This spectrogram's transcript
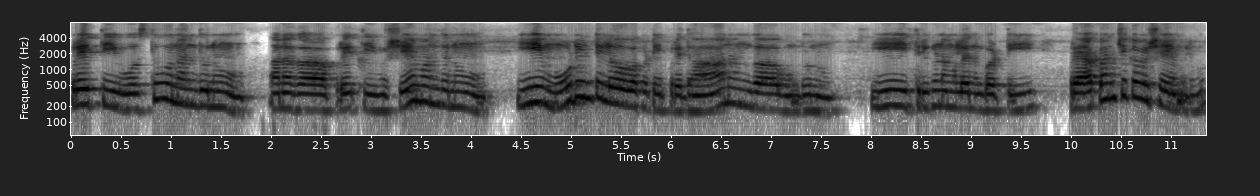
ప్రతి వస్తువునందును అనగా ప్రతి విషయమందును ఈ మూడింటిలో ఒకటి ప్రధానంగా ఉండును ఈ త్రిగుణములను బట్టి ప్రాపంచిక విషయములు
